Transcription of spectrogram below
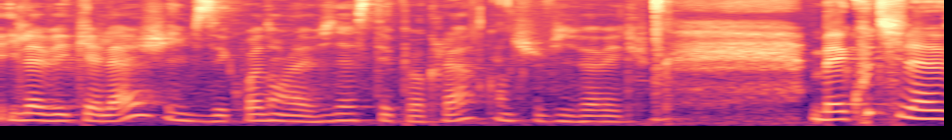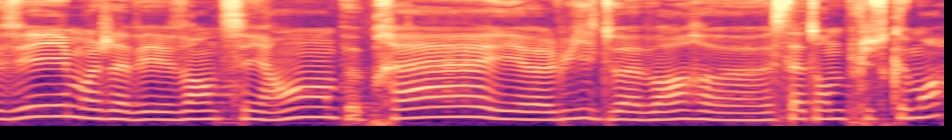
Il avait quel âge? Il faisait quoi dans la vie à cette époque-là, quand tu vivais avec lui? Bah écoute, il avait, moi j'avais 21 à peu près, et lui il doit avoir 7 ans de plus que moi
